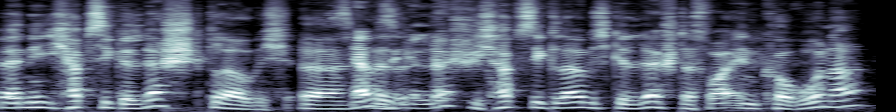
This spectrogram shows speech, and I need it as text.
Äh, nee, ich habe sie gelöscht, glaube ich. Äh, Sie haben sie gelöscht? Ich habe sie, glaube ich, gelöscht. Das war in Corona.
